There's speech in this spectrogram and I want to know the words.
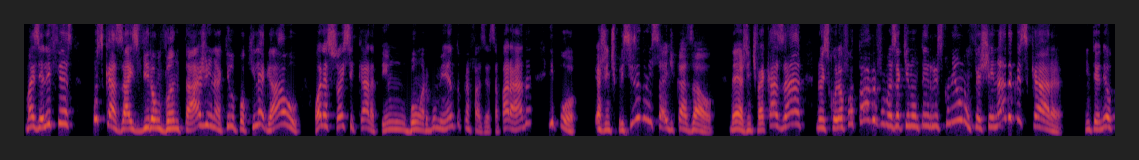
Mas ele fez. Os casais viram vantagem naquilo. Pô, que legal. Olha só, esse cara tem um bom argumento para fazer essa parada. E, pô, a gente precisa de um ensaio de casal. Né? A gente vai casar, não escolheu fotógrafo, mas aqui não tem risco nenhum. Não fechei nada com esse cara. Entendeu?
